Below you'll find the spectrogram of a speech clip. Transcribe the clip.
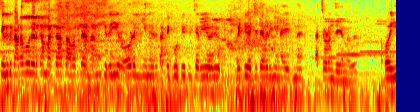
ചെറിയൊരു കട പോലെ എടുക്കാൻ പറ്റാത്ത അവസ്ഥ എന്താണ് ചെറിയ റോഡിൽ ഇങ്ങനെ ഒരു തട്ടിക്കൂട്ടിയിട്ട് ചെറിയൊരു വെട്ടി വെച്ചിട്ട് അവരിങ്ങനെ ഇരുന്ന് കച്ചവടം ചെയ്യുന്നത്. അപ്പോൾ ഈ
